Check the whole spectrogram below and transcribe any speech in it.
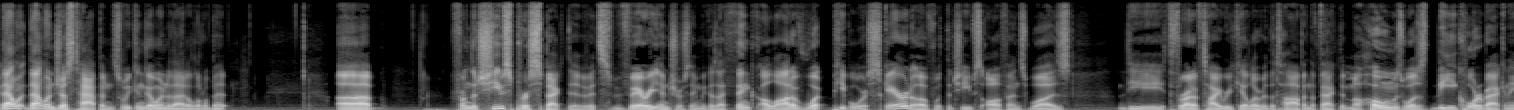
that one, that one just happened, so we can go into that a little bit. Uh, from the Chiefs' perspective, it's very interesting because I think a lot of what people were scared of with the Chiefs' offense was the threat of Tyreek Hill over the top and the fact that Mahomes was the quarterback in the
